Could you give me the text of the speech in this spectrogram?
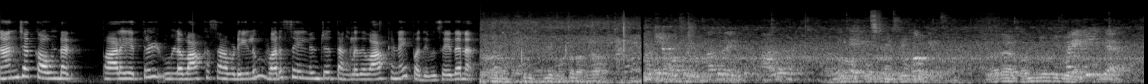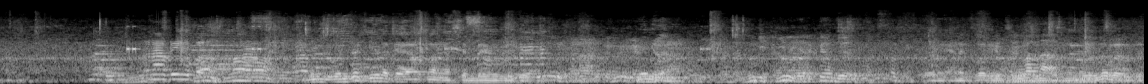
நஞ்சகவுண்டன் பாளையத்தில் உள்ள வாக்குச்சாவடியிலும் வரிசையில் நின்று தங்களது வாக்கினை பதிவு செய்தனர். நீங்கள் கொஞ்சம் கீழே கேட்கலாங்க செல்லு உங்களுக்கு நீங்கள்? தான் எனக்கு ஒரு உங்களுக்கு வருது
